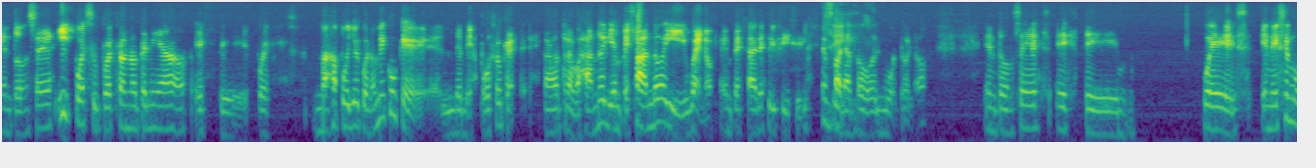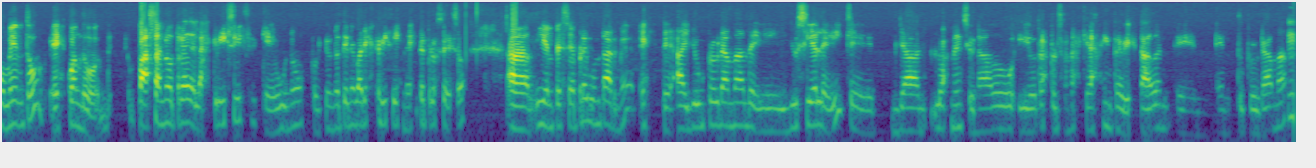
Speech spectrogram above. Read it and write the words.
Entonces, y pues supuesto no tenía, este, pues, más apoyo económico que el de mi esposo que estaba trabajando y empezando y bueno, empezar es difícil para todo el mundo, ¿no? Entonces, este, pues en ese momento es cuando pasan otra de las crisis que uno, porque uno tiene varias crisis en este proceso, ah, y empecé a preguntarme, este, hay un programa de UCLA que ya lo has mencionado y otras personas que has entrevistado en, tu programa,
